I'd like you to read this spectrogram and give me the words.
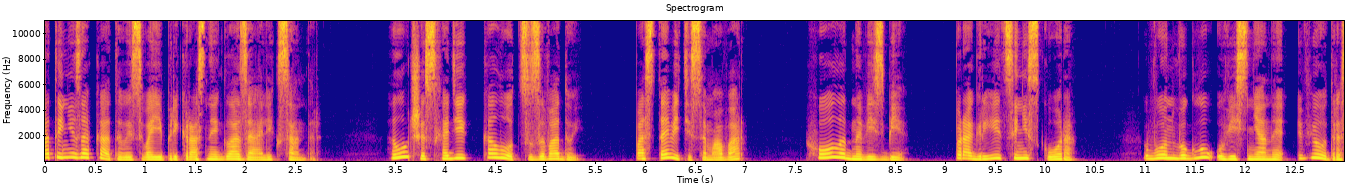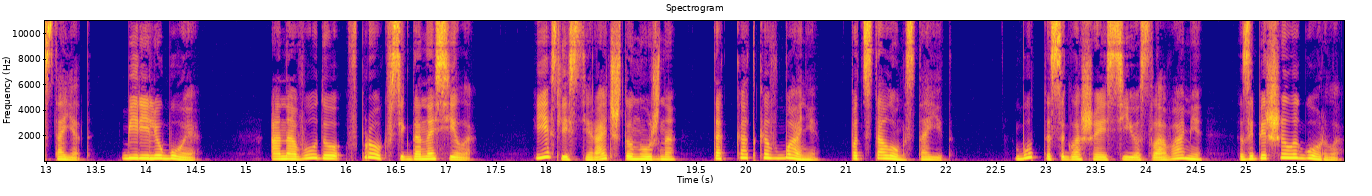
А ты не закатывай свои прекрасные глаза, Александр. Лучше сходи к колодцу за водой. Поставите самовар. Холодно в избе. Прогреется не скоро. Вон в углу у Весняны ведра стоят. Бери любое. А на воду впрок всегда носила. Если стирать что нужно, так катка в бане, под столом стоит. Будто, соглашаясь с ее словами, запершило горло,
